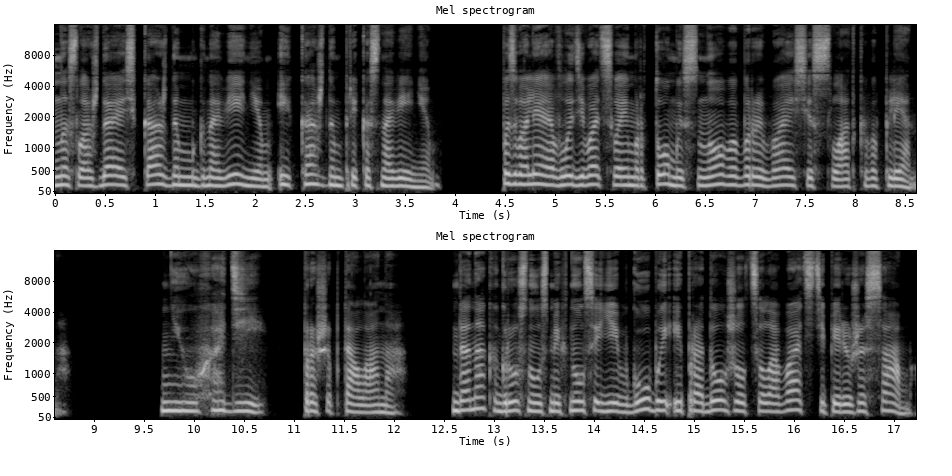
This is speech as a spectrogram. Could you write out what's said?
наслаждаясь каждым мгновением и каждым прикосновением, позволяя владевать своим ртом и снова вырываясь из сладкого плена. «Не уходи», — прошептала она. Данак грустно усмехнулся ей в губы и продолжил целовать теперь уже сам.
